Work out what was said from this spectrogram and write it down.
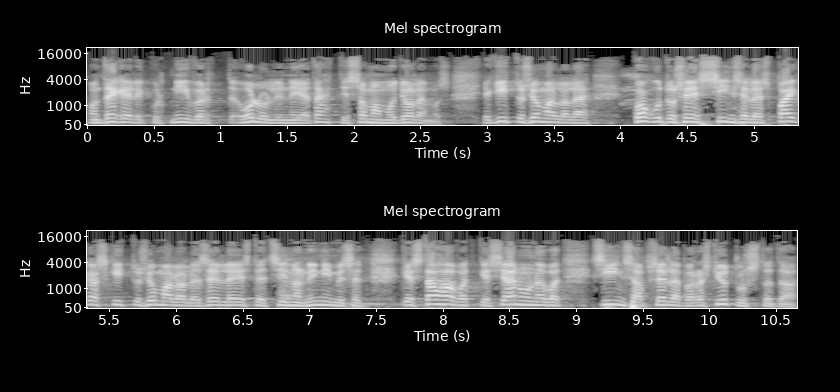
on tegelikult niivõrd oluline ja tähtis samamoodi olemas. ja kiitus Jumalale koguduse eest siin selles paigas, kiitus Jumalale selle eest, et siin on inimesed, kes tahavad, kes janunevad, siin saab sellepärast jutlustada.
